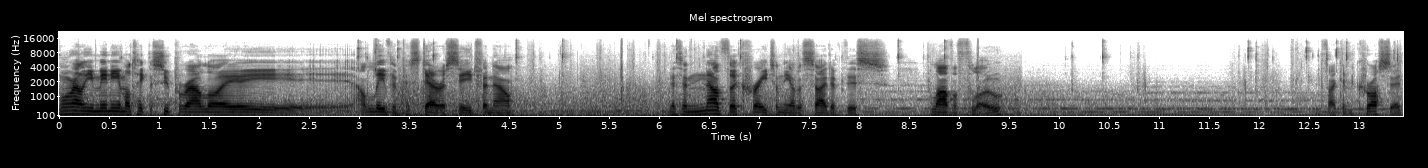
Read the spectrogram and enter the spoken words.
More aluminium, I'll take the super alloy. I'll leave the Pestera seed for now. There's another crate on the other side of this lava flow. If I can cross it.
